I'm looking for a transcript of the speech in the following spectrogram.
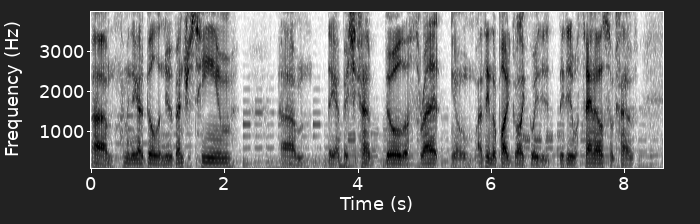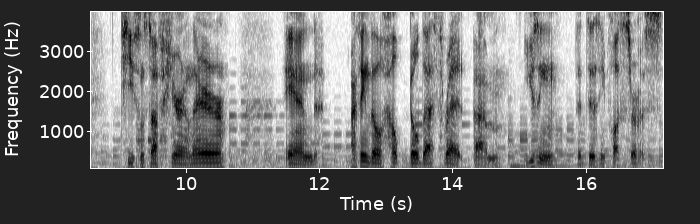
Um, I mean, they got to build a new Avengers team. Um, they got to basically kind of build a threat. You know, I think they'll probably go like the way they did with Thanos, so kind of tease some stuff here and there. And I think they'll help build that threat um, using the Disney Plus service.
